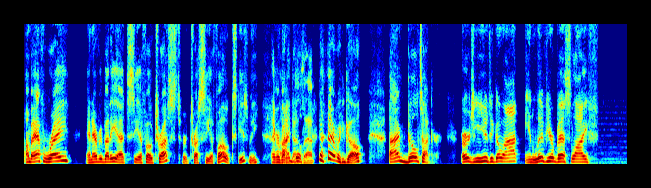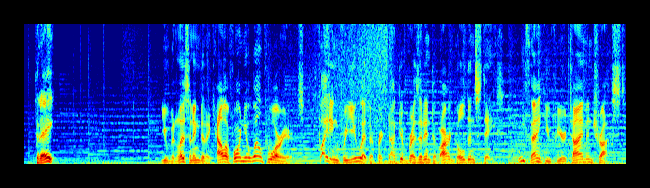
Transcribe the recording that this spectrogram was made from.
On behalf of Ray and everybody at CFO Trust or Trust CFO, excuse me. Everybody I'm does Bill, that. there we go. I'm Bill Tucker, urging you to go out and live your best life today. You've been listening to the California Wealth Warriors, fighting for you as a productive resident of our Golden State. We thank you for your time and trust.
